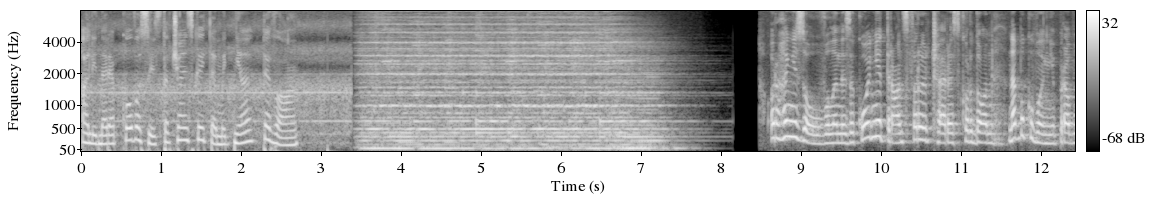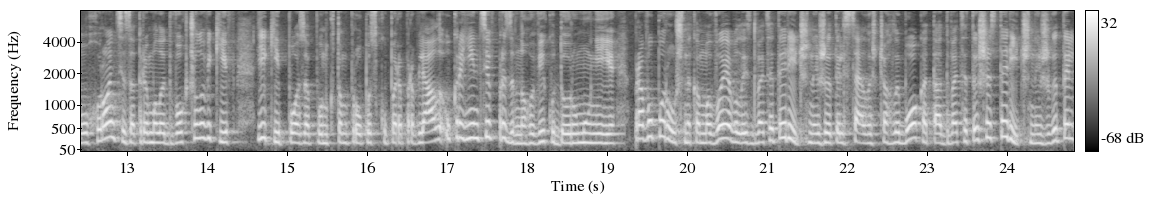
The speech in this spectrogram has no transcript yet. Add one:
Аліна Рябко, Василь Ставчанський, теми дня, ТВА. Організовували незаконні трансфери через кордон. На Буковині правоохоронці затримали двох чоловіків, які поза пунктом пропуску переправляли українців призивного віку до Румунії. Правопорушниками виявились 20-річний житель селища Глибока та 26-річний житель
